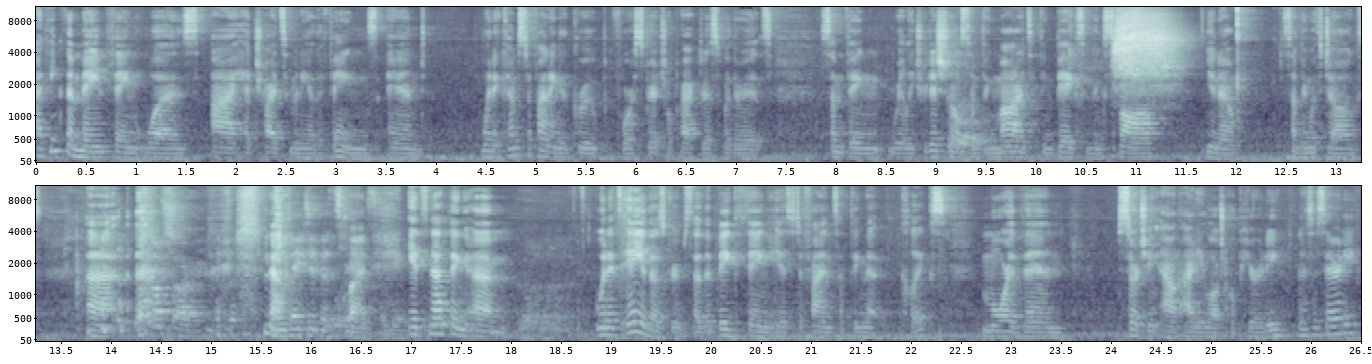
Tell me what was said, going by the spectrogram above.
I think the main thing was I had tried so many other things, and when it comes to finding a group for spiritual practice, whether it's something really traditional, something modern, something big, something small, you know, something with dogs. Uh, I'm sorry. no, they did this it's fine. twice, they did. It's nothing. Um, when it's any of those groups, though, the big thing is to find something that clicks more than searching out ideological purity necessarily.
